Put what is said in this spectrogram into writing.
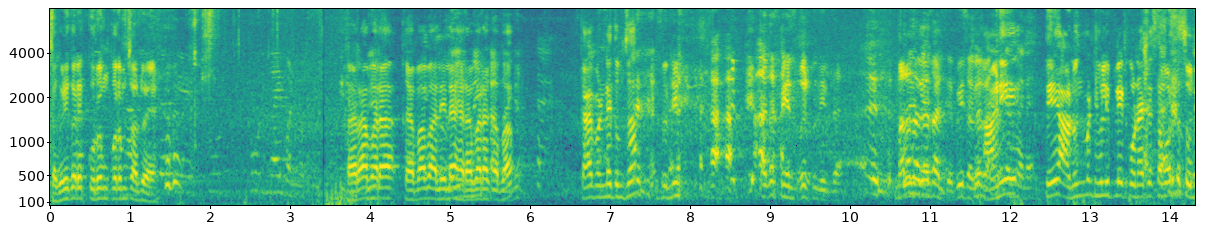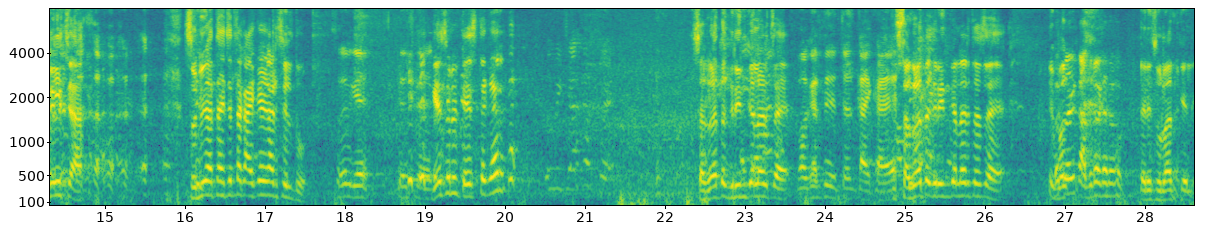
सगळीकडे कुरम कुरम चालू आहे. हराभरा कबाब आलेला आहे हराभरा कबाब. काय म्हणणं आहे तुमचं? सुनील आता फेसबुक सुनीलचा मला सगळं चालते मी सगळं आणि ते आणून पण ठेवली प्लेट कोणाच्या समोर? तर सुनीलच्या. सुनील आता ह्याच्यातलं काय काय काढशील तू? घे. सुनील टेस्ट तर कर सगळं तर ग्रीन कलरचं आहे. बघा ते याच्यात काय काय आहे. सगळं तर ग्रीन कलरच आहे. हे बघ, काजू. तरी सुरुवात केली.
